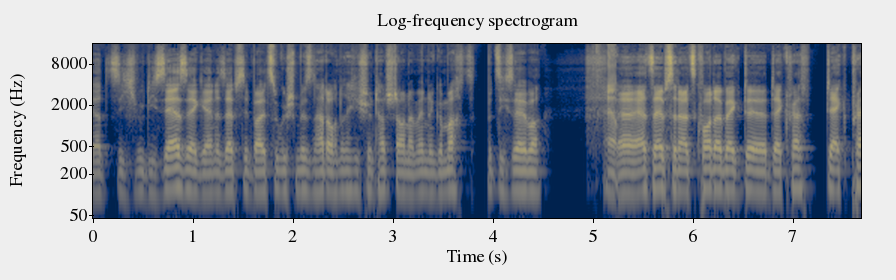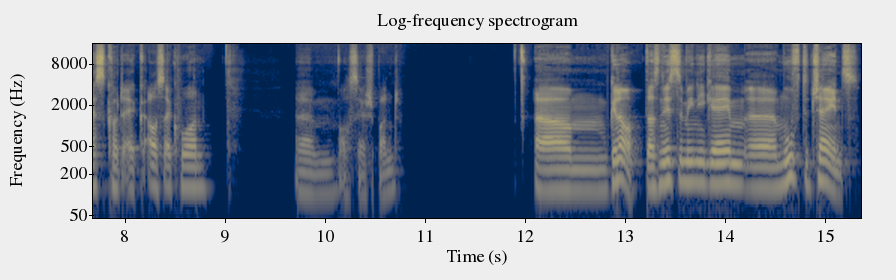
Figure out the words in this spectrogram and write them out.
hat sich wirklich sehr, sehr gerne selbst den Ball zugeschmissen, hat auch einen richtig schönen Touchdown am Ende gemacht mit sich selber. Ja. Äh, er hat selbst dann als Quarterback der, der Dak Prescott auserkoren. Ähm, auch sehr spannend. Ähm, genau, das nächste Minigame, äh, Move the Chains.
